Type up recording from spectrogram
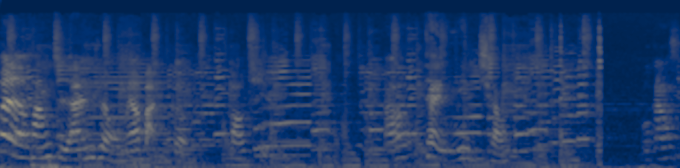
为了防止安全，我们要把那个包起来，然后在里面敲。我刚刚是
